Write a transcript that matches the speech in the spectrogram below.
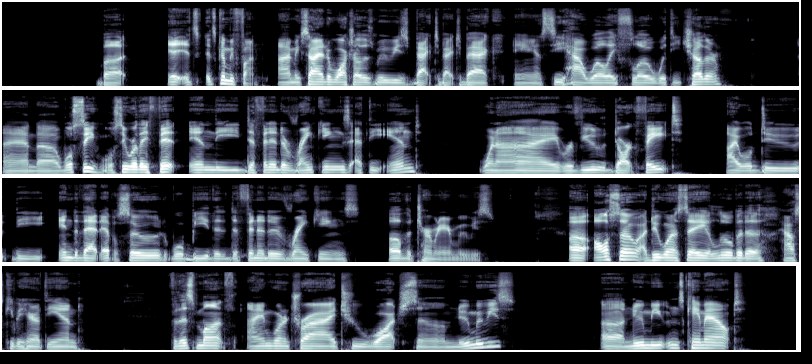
But it's it's gonna be fun. I'm excited to watch all those movies back to back to back and see how well they flow with each other. And uh, we'll see. We'll see where they fit in the definitive rankings at the end. When I review Dark Fate, I will do the end of that episode will be the definitive rankings of the Terminator movies. Uh, also, I do want to say a little bit of housekeeping here at the end. For this month, I am going to try to watch some new movies. Uh, new Mutants came out.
